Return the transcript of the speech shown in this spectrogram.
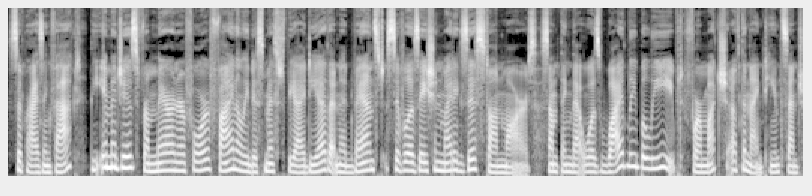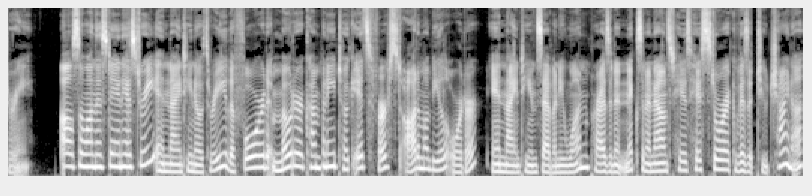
Surprising fact the images from Mariner 4 finally dismissed the idea that an advanced civilization might exist on Mars, something that was widely believed for much of the 19th century. Also, on this day in history, in 1903, the Ford Motor Company took its first automobile order. In 1971, President Nixon announced his historic visit to China.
